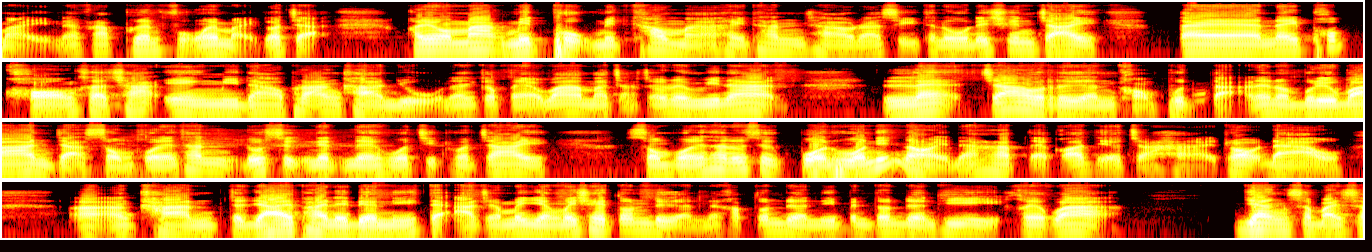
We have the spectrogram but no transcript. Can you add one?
หม่ๆนะครับเพื่อนฝูงใหม่ๆก็จะเขาเรียกว่ามากมิตรผูกมิตรเข้ามาให้ท่านชาวราศีธนูได้ชื่นใจ แต่ในภพของสัชชะเองมีดาวพระอังคารอยู่ นั่นก็แปลว่ามาจากเจ้าเรือนวินาศและเจ้าเรือนของปุตตะแน่นอนบริวารจะส่งผลให้ท่านรู้สึกเหน็ดเหนื่อยหัวจิตหัวใจ ส่งผลให้ท่านรู้สึกปวดหัวนิดหน่อยนะครับ แต่ก็เดี๋ยวจะหายเพราะดาวอังคารจะย้ายภายในเดือนนี้ แต่อาจจะไม่ยังไม่ใช่ต้นเดือนนะครับ ต้นเดือนนี้เป็นต้นเดือนที่เขาเรียกว่า ยังส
